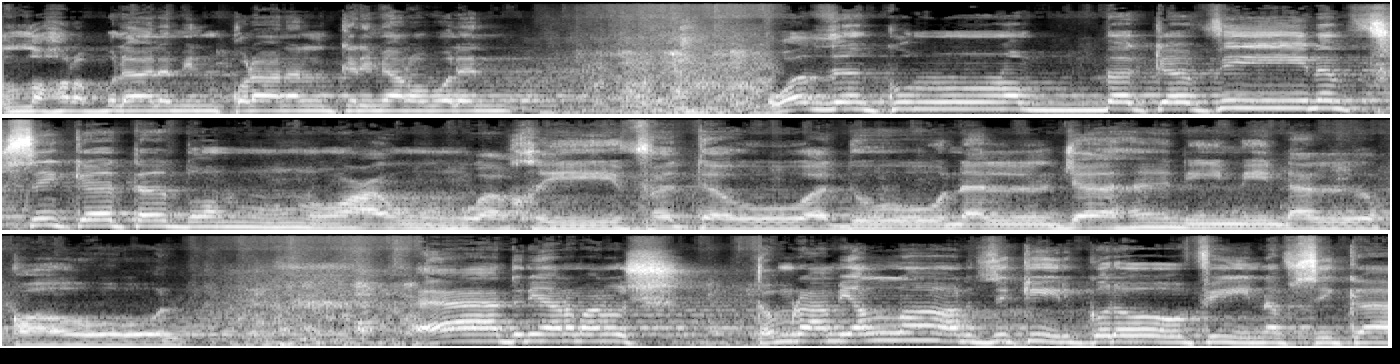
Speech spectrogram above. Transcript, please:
আল্লাহ রাব্বুল আলামিন কোরআন আল কারীমে আরো বলেন واذكر ربك في نفسك تضرعا وخيفة ودون الجهل من القول দুনিয়ার মানুষ তোমরা আমি আল্লাহর জিকির করো, ফি নাফসিকা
